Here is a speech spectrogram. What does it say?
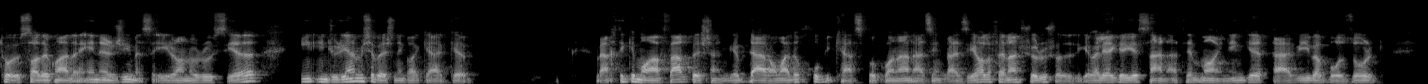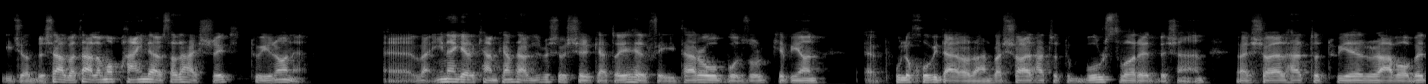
تو صادر کننده انرژی مثل ایران و روسیه این اینجوری هم میشه بهش نگاه کرد که وقتی که موفق بشن یه درآمد خوبی کسب بکنن از این قضیه حالا فعلا شروع شده دیگه. ولی اگر یه صنعت ماینینگ قوی و بزرگ ایجاد بشه البته الان ما 5 درصد hash rate تو ایرانه. و این اگر کم کم تبدیل بشه به شرکت های حرفه تر و بزرگ که بیان پول خوبی درارن و شاید حتی تو بورس وارد بشن و شاید حتی توی روابط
